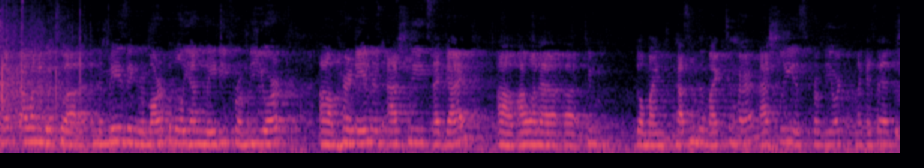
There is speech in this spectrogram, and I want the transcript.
next, I want to go to a, an amazing, remarkable young lady from New York. Um, her name is Ashley Tsegai. Um, I want to, uh, don't mind passing the mic to her. Ashley is from New York, like I said,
